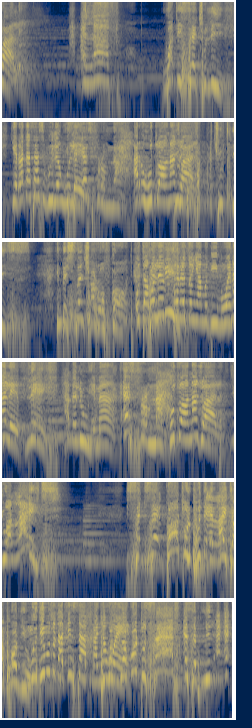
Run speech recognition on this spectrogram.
O I love what he said to leave. ke rata sa se buileng ho said, As from now, a re ho tloa ona you jwale have duties in the sanctuary of God. o tla bo le live, tshebeletsong ya modimo wena leve live. Hallelujah. Amen. As from now, ho tloa ona jwale you are light. Say, God will put a light upon you. modimo o tlo tla tlisa kganya ho Because you are going to serve as a,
